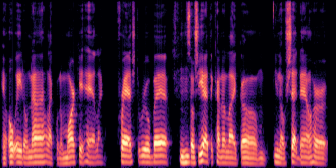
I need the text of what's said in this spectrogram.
in 08, 09, like when the market had like crashed real bad. Mhm. So she had to kind of like um, you know, shut down her,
